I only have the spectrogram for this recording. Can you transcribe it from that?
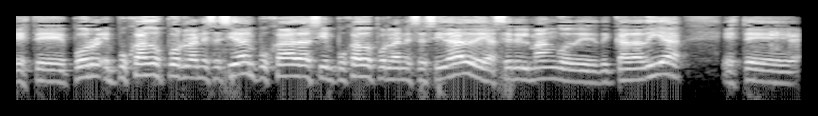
este, por empujados por la necesidad, empujadas y empujados por la necesidad de hacer el mango de, de cada día, este,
